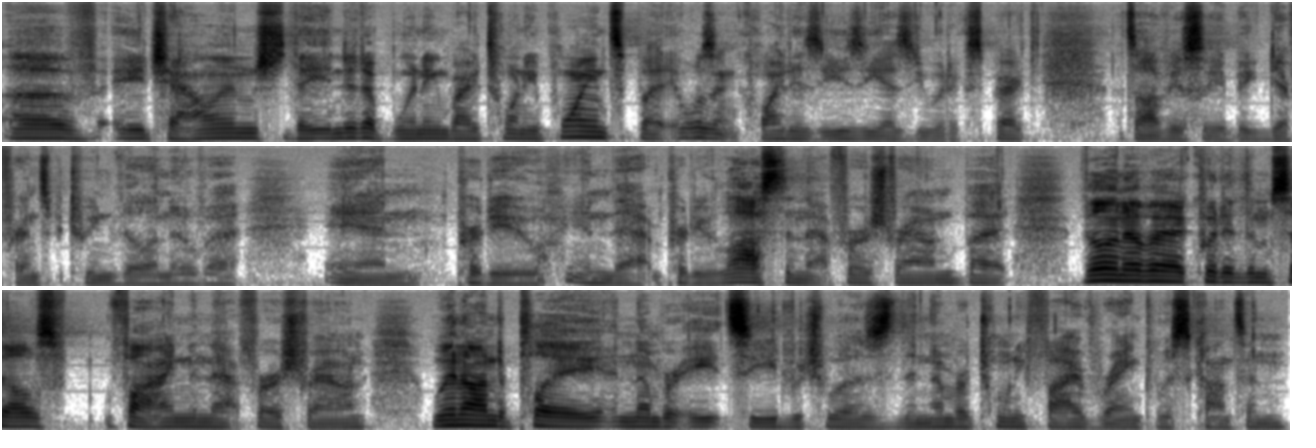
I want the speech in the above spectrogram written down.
of a challenge. They ended up winning by 20 points, but it wasn't quite as easy as you would expect. That's obviously a big difference between Villanova and Purdue in that Purdue lost in that first round, but Villanova acquitted themselves fine in that first round. Went on to play a number 8 seed, which was the number 25 ranked Wisconsin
